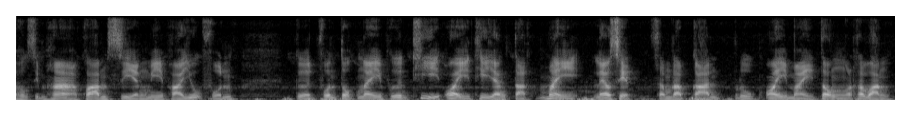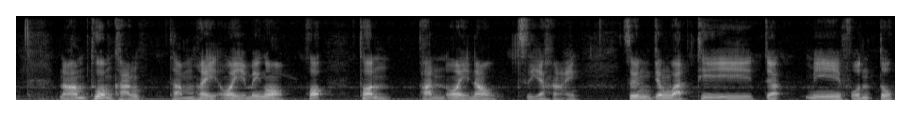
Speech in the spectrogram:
2565 ความเสี่ยงมีพายุฝน เกิดฝนตกในพื้นที่อ้อยที่ยังตัดไม่แล้วเสร็จสำหรับการปลูกอ้อยใหม่ต้องระวังน้ำท่วมขังทำให้อ้อยไม่งอก เพราะท่อนพันอ้อยเน่าเสียหาย ซึ่งจังหวัดที่จะมีฝนตก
